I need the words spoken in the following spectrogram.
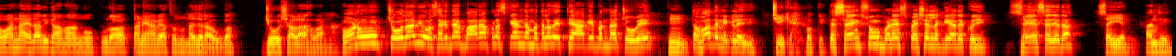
ਹਵਾਨਾ ਇਹਦਾ ਵੀ ਗਾਵਾਂ ਵਾਂਗੂ ਪੂਰਾ ਤਣਿਆ ਹੋਇਆ ਤੁਹਾਨੂੰ ਨਜ਼ਰ ਆਊਗਾ। ਜੋਸ਼ ਵਾਲਾ ਹਵਾਨਾ। ਹੁਣ ਉਹ 14 ਵੀ ਹੋ ਸਕਦਾ ਹੈ, 12 ਪਲੱਸ ਕਹਿਣ ਦਾ ਮਤਲਬ ਇੱਥੇ ਆ ਕੇ ਬੰਦਾ ਚੋਵੇ ਤਾਂ ਵੱਧ ਨਿਕਲੇ ਜੀ। ਠੀਕ ਹੈ ਓਕੇ। ਤੇ ਸੈਂਗਸੁੰਗ ਬੜੇ ਸਪੈਸ਼ਲ ਲੱਗਿਆ ਦੇਖੋ ਜੀ। ਫੇਸ ਹੈ ਜਿਹਦਾ। ਸਹੀ ਹੈ। ਹਾਂਜੀ।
